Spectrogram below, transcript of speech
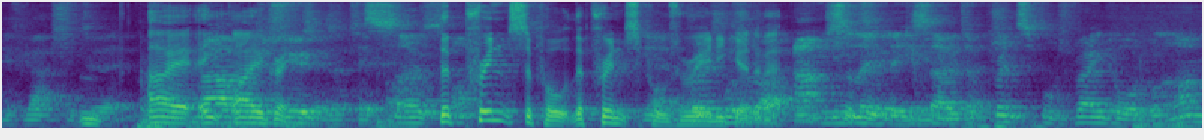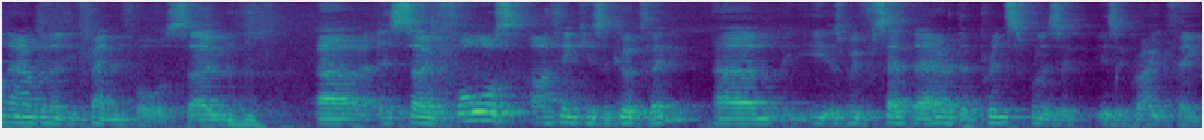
If you actually do it. I- Rather I agree. It as a tick So- box. The principle, the principle's Yeah, really principle's good right. about. You need to Absolutely. So the touch. principle's very laudable, and I'm now going to defend FORS. So, Mm-hmm. uh, so FORS I think is a good thing. Um, as we've said there, the principle is a is a great thing.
